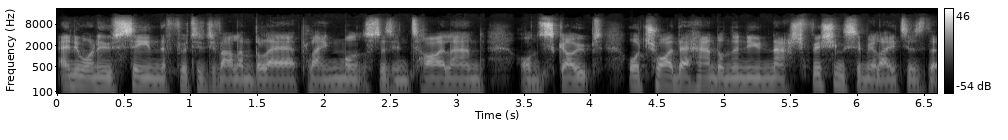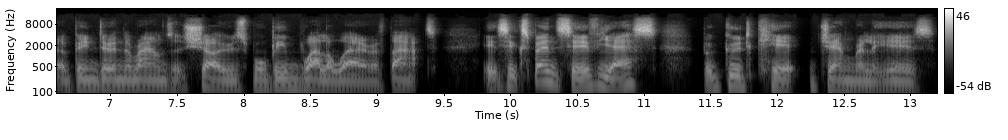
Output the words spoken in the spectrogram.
Anyone who's seen the footage of Alan Blair playing monsters in Thailand on scopes or tried their hand on the new Nash fishing simulators that have been doing the rounds at shows will be well aware of that. It's expensive, yes, but good kit generally is.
